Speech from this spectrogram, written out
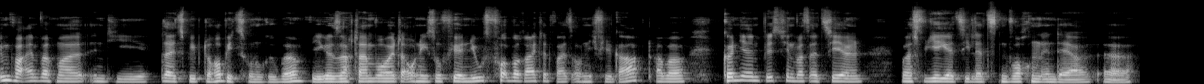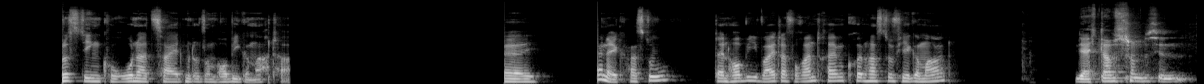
gehen wir einfach mal in die der Hobbyzone rüber. Wie gesagt, haben wir heute auch nicht so viel News vorbereitet, weil es auch nicht viel gab, aber können ja ein bisschen was erzählen, was wir jetzt die letzten Wochen in der äh, lustigen Corona-Zeit mit unserem Hobby gemacht haben. Äh, Janik, hast du dein Hobby weiter vorantreiben können? Hast du viel gemalt? Ja, ich glaube, es ist schon ein bisschen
